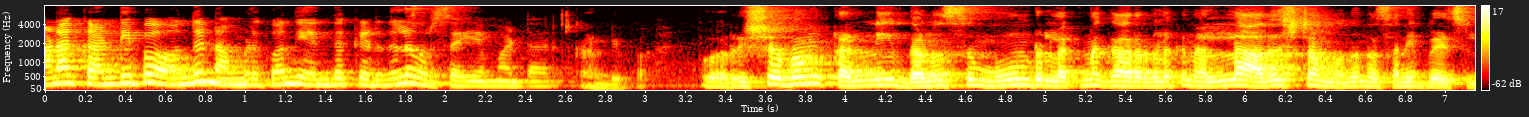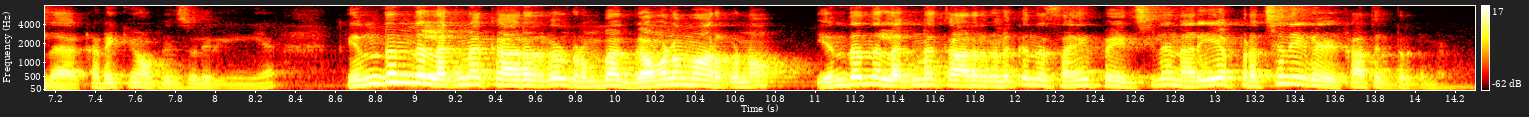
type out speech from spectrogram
ஆனால் கண்டிப்பாக வந்து நம்மளுக்கு வந்து எந்த கெடுதலும் அவர் செய்ய மாட்டார். கண்டிப்பாக இப்போ ரிஷபம் கன்னி தனுசு மூன்று லக்னக்காரர்களுக்கு நல்ல அதிர்ஷ்டம் வந்து இந்த சனி பயிற்சியில் கிடைக்கும் அப்படின்னு சொல்லியிருக்கீங்க. எந்தெந்த லக்னக்காரர்கள் ரொம்ப கவனமாக இருக்கணும்? எந்தெந்த லக்னக்காரர்களுக்கு இந்த சனி பயிற்சியில் நிறைய பிரச்சனைகள் காத்துக்கிட்டு இருக்கு மேடம்?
